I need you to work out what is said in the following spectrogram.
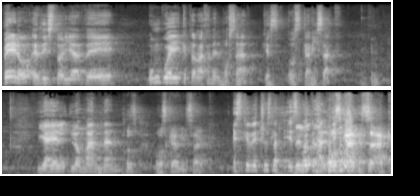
Pero es la historia de un güey que trabaja en el Mossad, que es Oscar Isaac. Y a él lo mandan. Os- Oscar Isaac. Es que de hecho es, la, es De lo- guatemalteco. Oscar Isaac.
